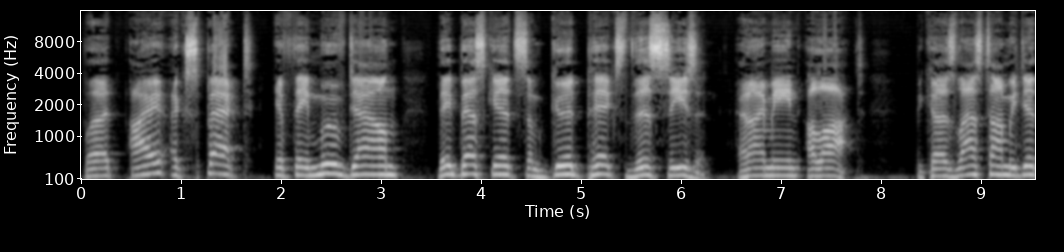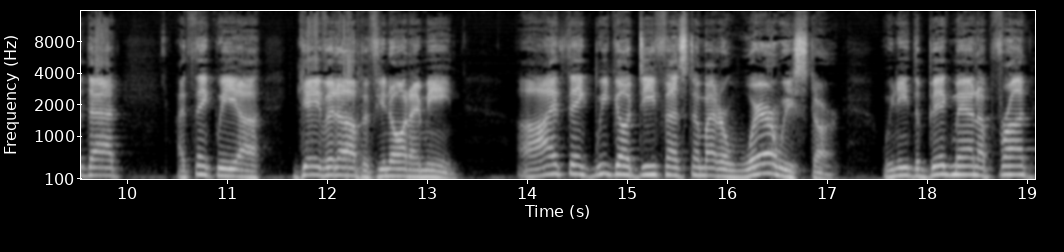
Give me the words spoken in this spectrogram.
But I expect if they move down, they best get some good picks this season. And I mean a lot. Because last time we did that, I think we uh, gave it up, if you know what I mean. I think we go defense no matter where we start. We need the big man up front.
